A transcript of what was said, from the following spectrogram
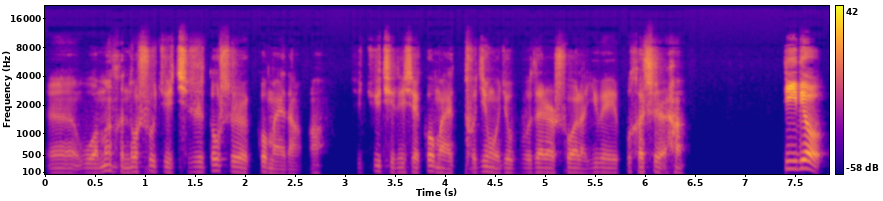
呃，我们很多数据其实都是购买的啊。就具体的一些购买途径我就不在这说了，因为不合适哈。第六，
